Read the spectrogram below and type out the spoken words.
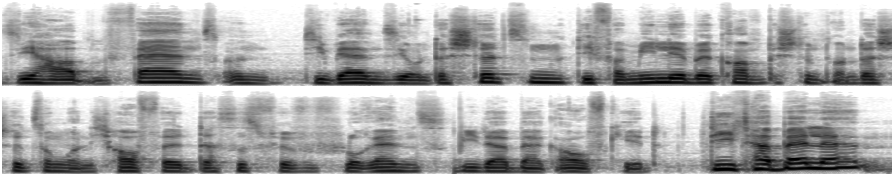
sie haben Fans und sie werden sie unterstützen. Die Familie bekommt bestimmt Unterstützung und ich hoffe, dass es für Florenz wieder bergauf geht. Die Tabelle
